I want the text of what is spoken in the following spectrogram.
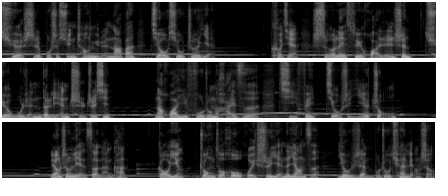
确实不是寻常女人那般娇羞遮掩。可见蛇类虽化人身，却无人的廉耻之心。那花衣腹中的孩子，岂非就是野种？梁生脸色难看，高应装作后悔失言的样子，又忍不住劝梁生：“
